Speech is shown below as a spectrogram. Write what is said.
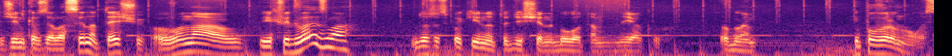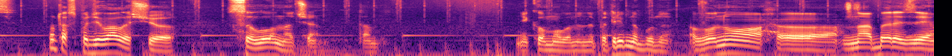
Жінка взяла сина, тещу. Вона їх відвезла досить спокійно, тоді ще не було там ніяких проблем. І повернулася. Ну так сподівалися, що село, наче там нікому воно не потрібно буде. Воно е, на березі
